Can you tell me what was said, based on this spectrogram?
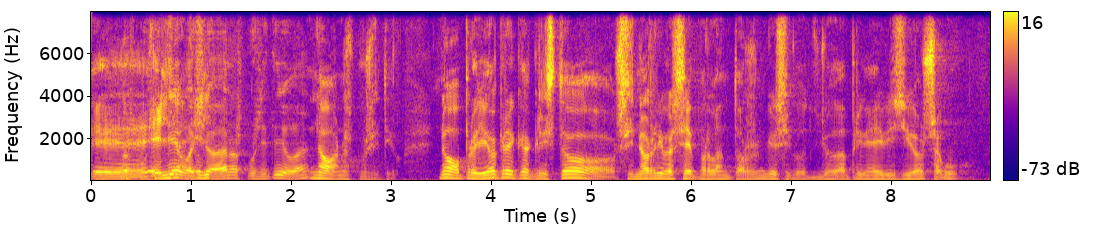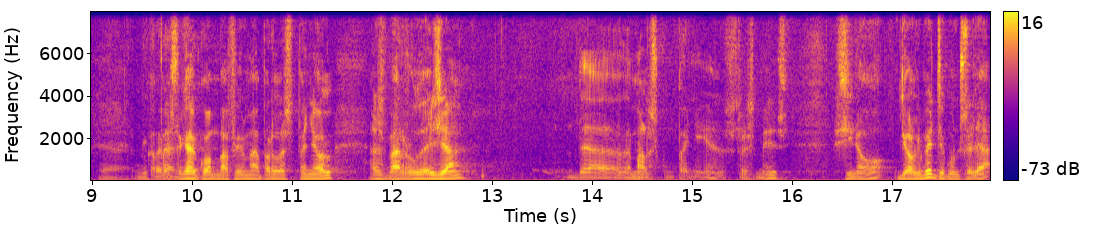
No Eh, és positiu, això, eh? No és positiu, eh? No, no és positiu. No, però jo crec que Cristo, si no arriba a ser per l'entorn, hauria sigut jugador de primera divisió, segur. Ja, El que passa que quan va firmar per l'Espanyol es va rodejar de, de males companyies, res més. Si no, jo li vaig aconsellar,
